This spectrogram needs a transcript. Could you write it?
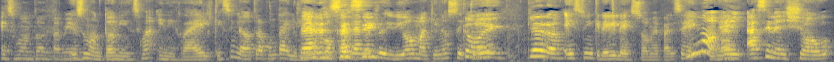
Es un montón también. Es un montón, y encima en Israel, que es en la otra punta del Claro, mundo, sí, que hablan sí. otro idioma, que no sé Como qué. claro. Es increíble eso, me parece. Mismo el- hacen el show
